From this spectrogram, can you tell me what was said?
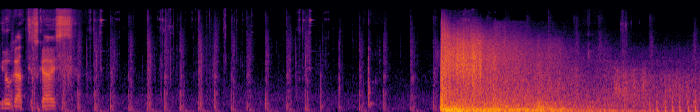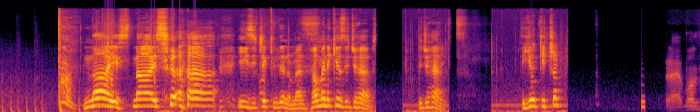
You got this, guys. Nice, nice. Easy chicken dinner, man. How many kills did you have? Did you have? Eight. You kitchen? One.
